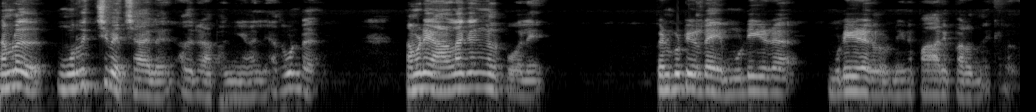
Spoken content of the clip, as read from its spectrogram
നമ്മൾ മുറിച്ചു വെച്ചാൽ അതൊരു അഭംഗിയാണല്ലേ അതുകൊണ്ട് നമ്മുടെ അളകങ്ങൾ പോലെ പെൺകുട്ടികളുടെ മുടിയിഴ മുടിയിഴകളുണ്ട് ഇങ്ങനെ പാറി പറന്ന് നിൽക്കുന്നത്.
